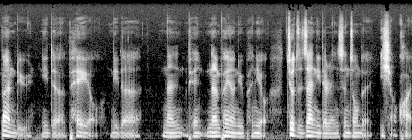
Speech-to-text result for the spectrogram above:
伴侣、你的配偶、你的男朋男朋友、女朋友，就只占你的人生中的一小块。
